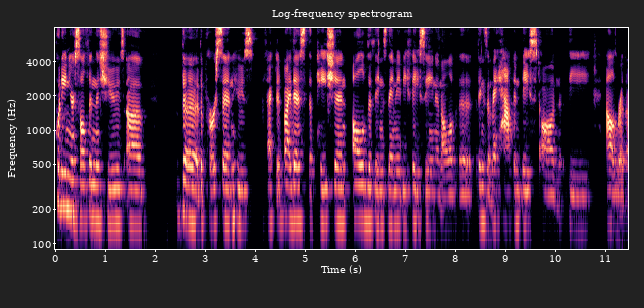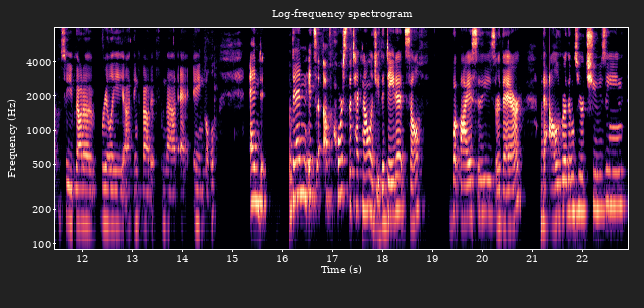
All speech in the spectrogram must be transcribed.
putting yourself in the shoes of the the person who's affected by this, the patient, all of the things they may be facing, and all of the things that may happen based on the algorithm. So you've got to really uh, think about it from that angle. And then it's, of course, the technology, the data itself, what biases are there, the algorithms you're choosing,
